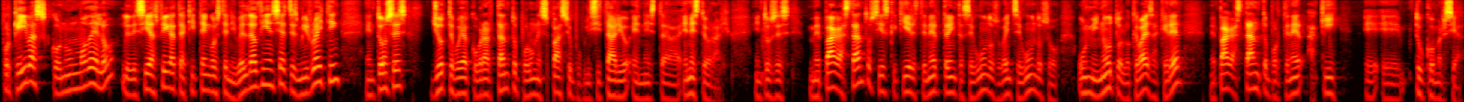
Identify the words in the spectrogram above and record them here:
porque ibas con un modelo, le decías, fíjate, aquí tengo este nivel de audiencia, este es mi rating, entonces yo te voy a cobrar tanto por un espacio publicitario en, esta, en este horario. Entonces, me pagas tanto si es que quieres tener 30 segundos o 20 segundos o un minuto, lo que vayas a querer, me pagas tanto por tener aquí eh, eh, tu comercial.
